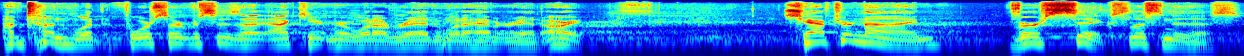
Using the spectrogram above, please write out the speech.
I've done what, four services? I, I can't remember what I've read and what I haven't read. All right. Chapter 9, verse 6. Listen to this.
